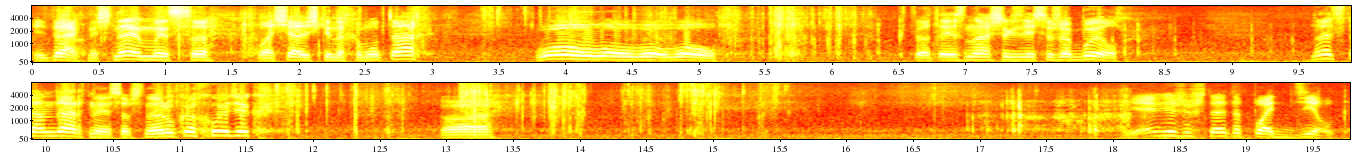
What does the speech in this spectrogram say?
Итак, начинаем мы с площадочки на хомутах. Воу-воу-воу-воу. Кто-то из наших здесь уже был. Ну, это стандартный, собственно, рукоходик. Я вижу, что это подделка.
